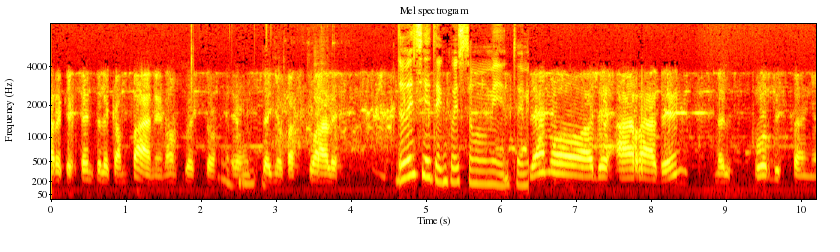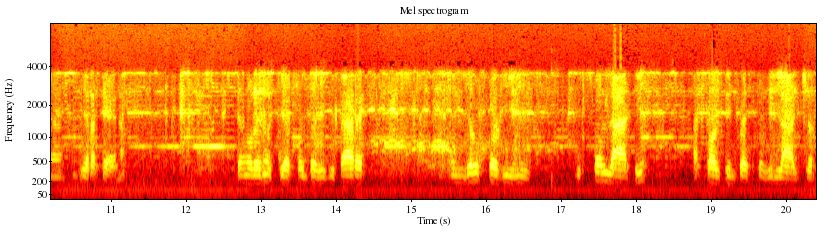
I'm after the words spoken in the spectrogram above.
Pare che sente le campane, no? Questo è un segno pasquale. Dove siete in questo momento? Siamo ad Araden, nel Kurdistan iracheno. Siamo venuti appunto a visitare un gruppo di, di soldati accolti in questo villaggio.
